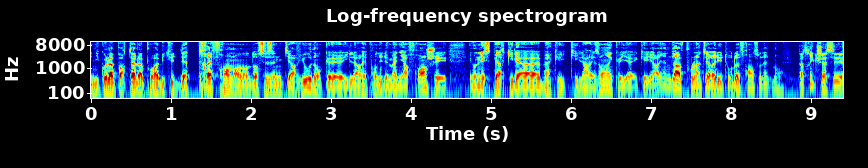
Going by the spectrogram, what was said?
Nicolas Portal a pour habitude d'être très franc dans, dans ses interviews, donc euh, il a répondu de manière franche et, et on espère qu'il a, bah, qu'il a raison et qu'il y, a- a rien de grave pour l'intérêt du Tour de France, honnêtement. Patrick Chassé,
